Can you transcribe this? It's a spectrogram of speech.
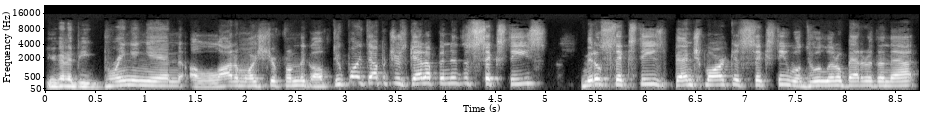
You're going to be bringing in a lot of moisture from the Gulf. Dew point temperatures get up into the 60s, middle 60s. Benchmark is 60. We'll do a little better than that.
